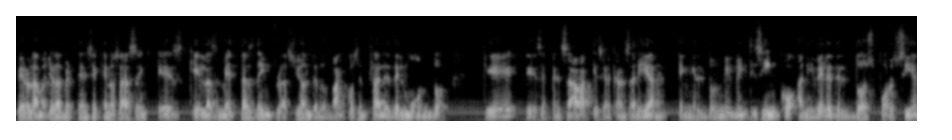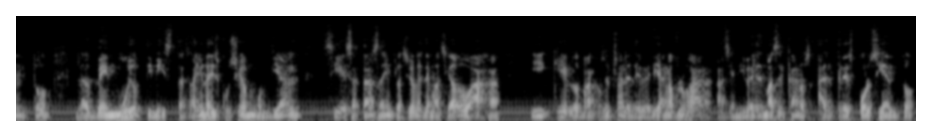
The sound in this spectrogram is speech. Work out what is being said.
pero la mayor advertencia que nos hacen es que las metas de inflación de los bancos centrales del mundo que eh, se pensaba que se alcanzarían en el 2025 a niveles del 2%, las ven muy optimistas. Hay una discusión mundial si esa tasa de inflación es demasiado baja y que los bancos centrales deberían aflojar hacia niveles más cercanos al 3%,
